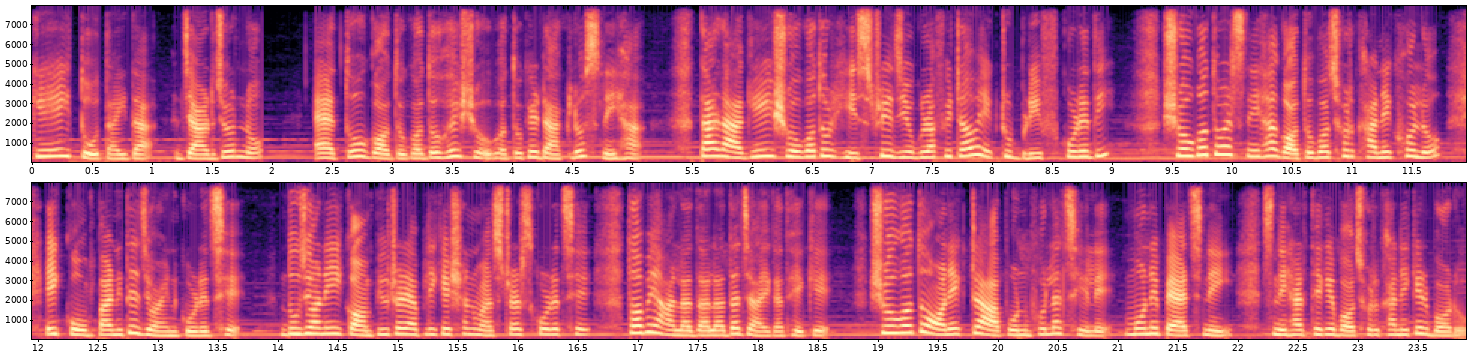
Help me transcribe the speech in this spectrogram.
কে এই তোতাইদা, যার জন্য এত গদগদ হয়ে সৌগতকে ডাকলো স্নেহা। তার আগেই সৌগতর হিস্ট্রি জিওগ্রাফিটাও একটু ব্রিফ করে দিই। সৌগত আর স্নেহা গত বছর খানেক হলো এই কোম্পানিতে জয়েন করেছে। দুজনেই কম্পিউটার অ্যাপ্লিকেশন মাস্টার্স করেছে, তবে আলাদা আলাদা জায়গা থেকে। সৌগত অনেকটা আপন ভোলা ছেলে, মনে প্যাচ নেই, স্নেহার থেকে বছর খানেকের বড়।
